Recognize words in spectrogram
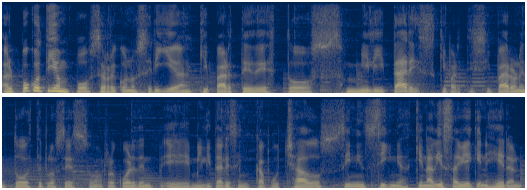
Al poco tiempo se reconocería que parte de estos militares que participaron en todo este proceso, recuerden, eh, militares encapuchados, sin insignias, que nadie sabía quiénes eran,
